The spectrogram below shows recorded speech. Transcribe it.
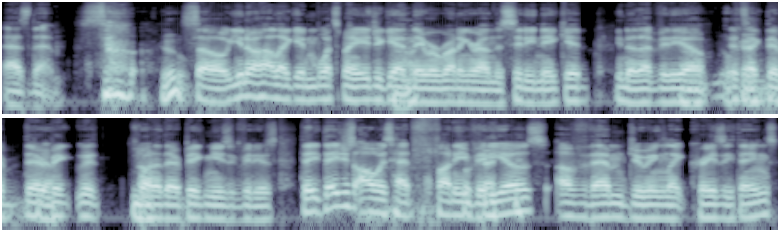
as them. So Ooh. so you know how like in What's My Age Again they were running around the city naked? You know that video? Uh, It's okay. like their their Yeah. big it's one of their big music videos. They they just always had funny Okay. videos of them doing like crazy things.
